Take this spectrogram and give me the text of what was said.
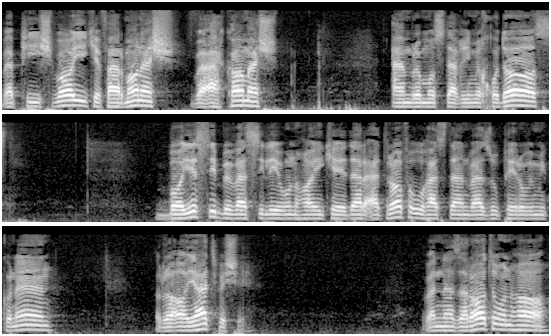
و پیشوایی که فرمانش و احکامش امر مستقیم خداست بایستی به وسیله اونهایی که در اطراف او هستند و از او پیروی می‌کنن رعایت بشه. و نظرات اونها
